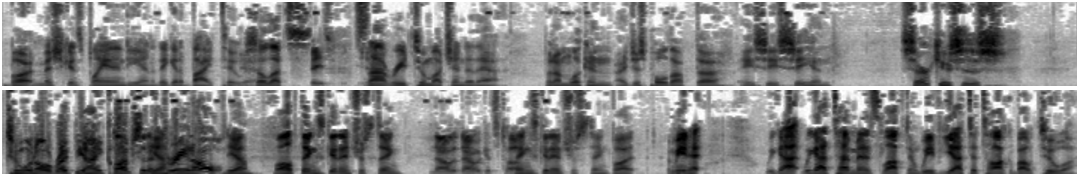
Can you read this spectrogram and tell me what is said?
But Michigan's playing Indiana. They get a bye too. Yeah. So let's Basically, let's not read too much into that. But I'm looking. I just pulled up the ACC, and Syracuse is two and zero, right behind Clemson at yeah. three and oh. zero. Yeah. Well, things get interesting. now now it gets tough. Things get interesting, but I mean, he- we got we got ten minutes left, and we've yet to talk about Tua.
